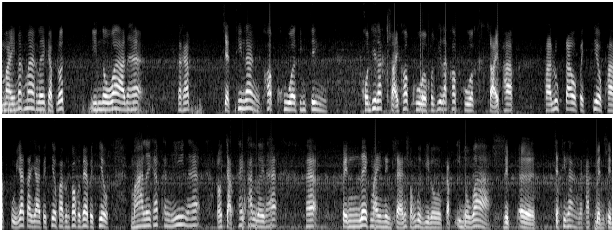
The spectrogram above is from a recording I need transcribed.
ใหม่มากๆเลยกับรถอินโนวานะฮะนะครับเจ็ดที่นั่งครอบครัวจริง ๆ คนที่รักสายครอบครัว คนที่รักครอบครัวสายพาพาลูกเต้าไปเที่ยวพาปู่ย่าตายายไปเที่ยวพาคุณพ่อคุณแม่ไปเที่ยว มาเลยครับคันนี้นะฮะเราจัดให้ท่านเลยนะฮะนะฮะเป็นเลขไม่หนึ่งแสนสองหมื่นกิโลกับอินโนวาสิบเอ่อเจ็ดที่นั่งนะครับเบนซิน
